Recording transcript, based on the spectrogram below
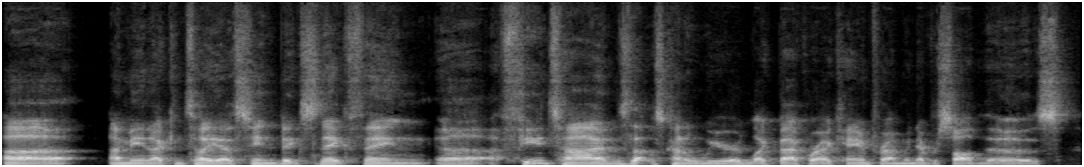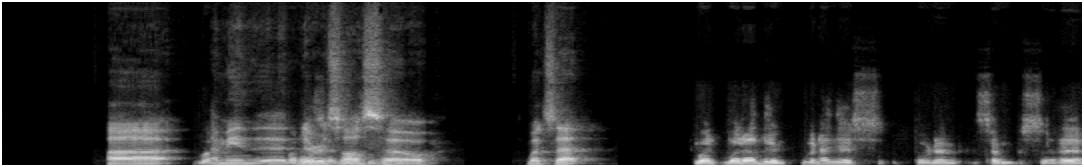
Uh, I mean, I can tell you, I've seen the big snake thing uh, a few times. That was kind of weird. Like back where I came from, we never saw those. Uh, I mean, th- what there was you seen? also what's that? What what other what other sort of some uh,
